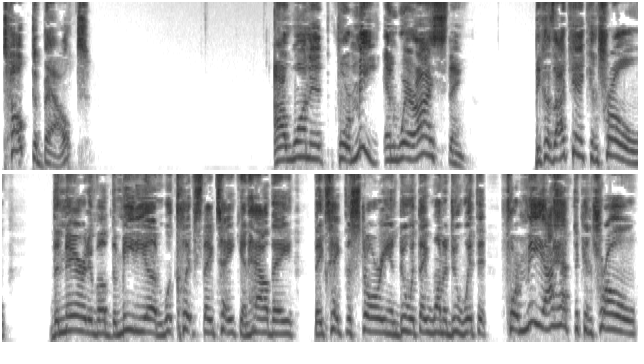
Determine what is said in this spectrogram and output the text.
talked about. I wanted for me and where I stand because I can't control the narrative of the media and what clips they take and how they, they take the story and do what they want to do with it. For me, I have to control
